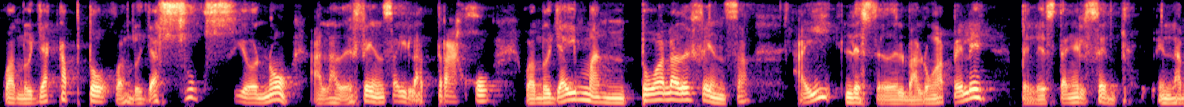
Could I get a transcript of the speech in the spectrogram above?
cuando ya captó, cuando ya succionó a la defensa y la trajo, cuando ya imantó a la defensa, ahí le cede el balón a Pelé. Pelé está en el centro, en la,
